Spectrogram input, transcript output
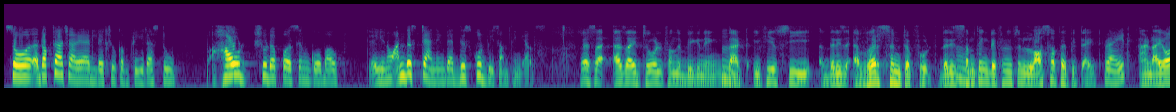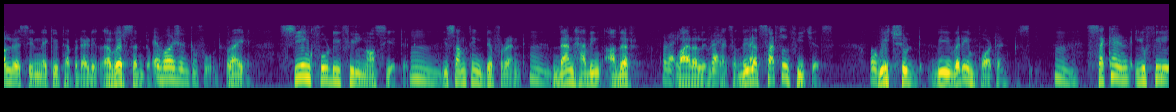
So, uh, Dr. Acharya, I'll let you complete as to how should a person go about, you know, understanding that this could be something else. Well, as I, as I told from the beginning Hmm. that if you see uh, there is aversion to food, there is something different in loss of appetite. Right. And I always in acute hepatitis aversion to food. Aversion to food. Okay. Right. Seeing food you feel nauseated is something different than having other Hmm. Right, viral right, infections. These right. are subtle features Okay. which should be very important to see. Hmm. Second, you feel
